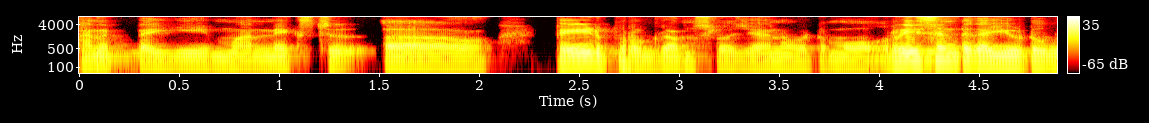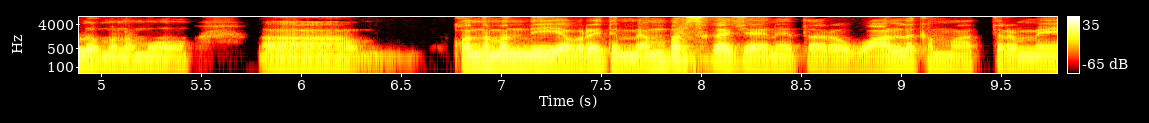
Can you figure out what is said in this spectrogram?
కనెక్ట్ అయ్యి మా నెక్స్ట్ పెయిడ్ ప్రోగ్రామ్స్లో జాయిన్ అవ్వటము రీసెంట్గా యూట్యూబ్లో మనము కొంతమంది ఎవరైతే మెంబర్స్గా జాయిన్ అవుతారో వాళ్ళకి మాత్రమే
